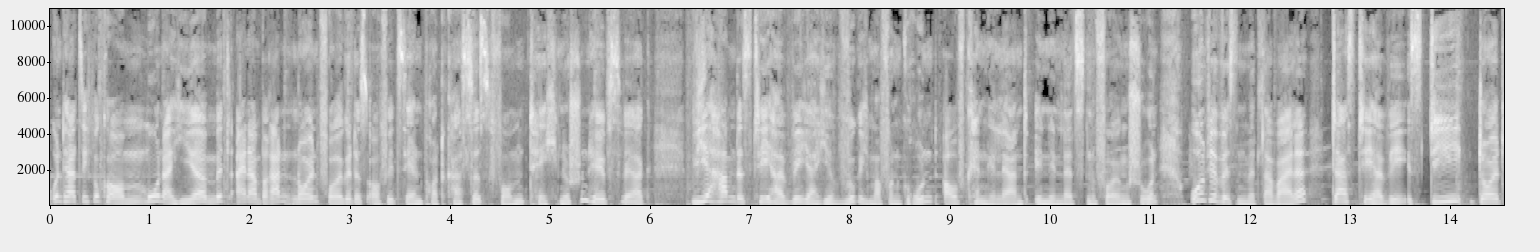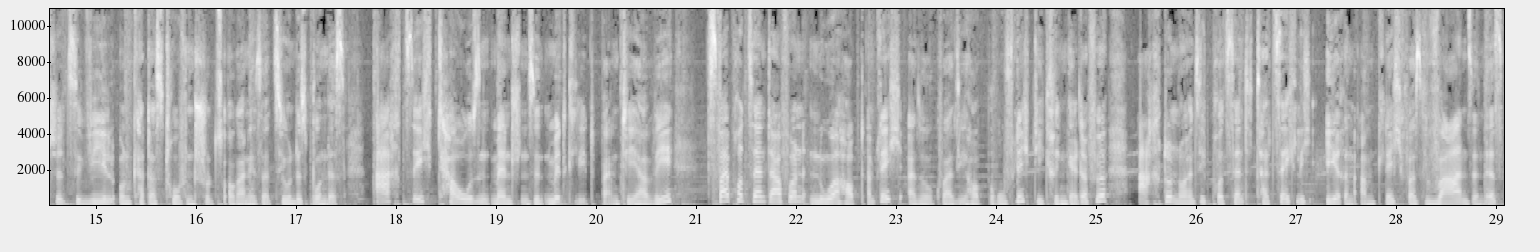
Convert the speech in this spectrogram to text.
Und herzlich willkommen. Mona hier mit einer brandneuen Folge des offiziellen Podcastes vom Technischen Hilfswerk. Wir haben das THW ja hier wirklich mal von Grund auf kennengelernt in den letzten Folgen schon. Und wir wissen mittlerweile, das THW ist die deutsche Zivil- und Katastrophenschutzorganisation des Bundes. 80.000 Menschen sind Mitglied beim THW. 2% davon nur hauptamtlich, also quasi hauptberuflich, die kriegen Geld dafür. 98% tatsächlich ehrenamtlich, was Wahnsinn ist.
